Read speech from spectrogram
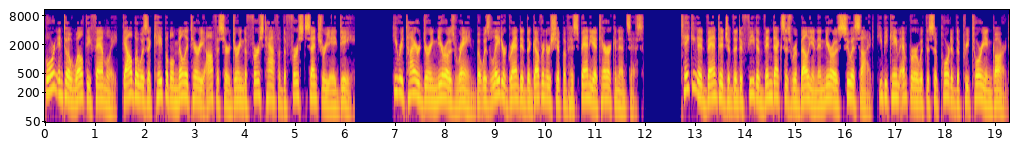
Born into a wealthy family, Galba was a capable military officer during the first half of the 1st century AD. He retired during Nero's reign but was later granted the governorship of Hispania Tarraconensis. Taking advantage of the defeat of Vindex's rebellion and Nero's suicide, he became emperor with the support of the Praetorian Guard.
